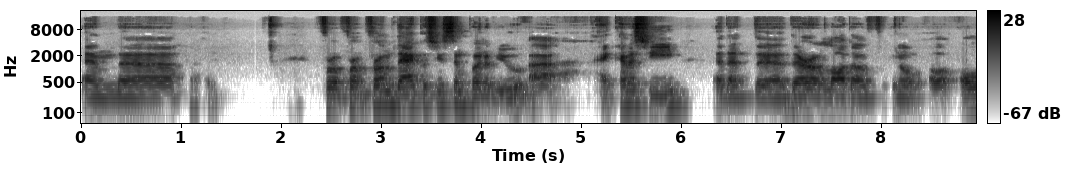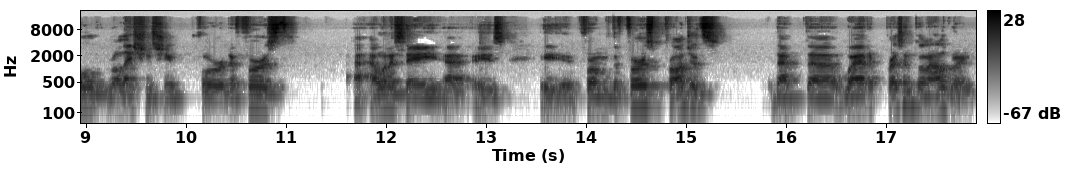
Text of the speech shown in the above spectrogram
and from, from from the ecosystem point of view, I kind of see uh, that uh, there are a lot of you know all relationship for the first I want to say uh, is from the first projects that were present on Algorand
